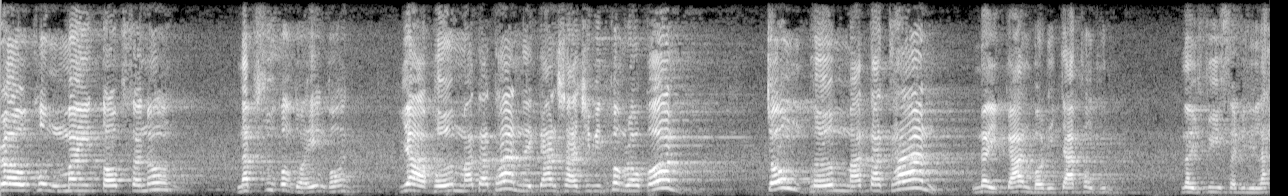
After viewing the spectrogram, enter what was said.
เราคงไม่ตอบสนองนับสู้ของตัวเองก่อน อย่าเพิ่มมาตรฐานในการใช้ชีวิตของเราก่อน จงเพิ่มมาตรฐานในการบริจาคของคุณในฟีซาบิลิลละ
